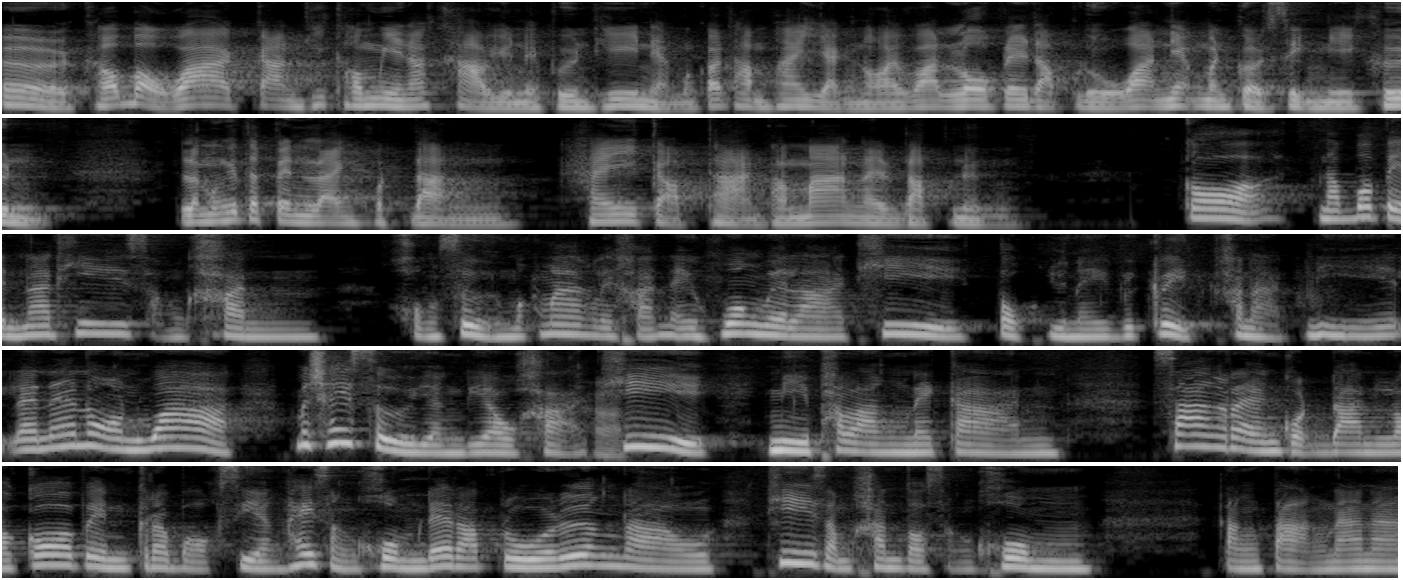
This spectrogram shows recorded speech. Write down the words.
เออเขาบอกว่าการที่เขามีนักข่าวอยู่ในพื้นที่เนี่ยมันก็ทำให้อย่างน้อยว่าโลกได้รับรู้ว่าเนี่ยมันเกิดสิ่งนี้ขึ้น แล้วมันก็จะเป็นแรงกดดัน ให้กับฐานพม่าในระดับหนึ่ง ก็นับว่าเป็นหน้าที่สำคัญของสื่อมาก ๆ เลยค่ะ ในห่วงเวลาที่ตกอยู่ในวิกฤตขนาดนี้ และแน่นอนว่าไม่ใช่สื่ออย่างเดียวค่ะครับที่มีพลังในการสร้างแรงกดดัน แล้วก็เป็นกระบอกเสียงให้สังคมได้รับรู้เรื่องราวที่สำคัญต่อสังคมต่างๆ นานา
